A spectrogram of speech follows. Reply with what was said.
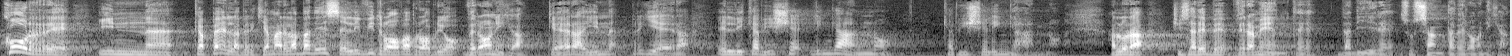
corre in cappella per chiamare la badessa e lì vi trova proprio Veronica che era in preghiera e lì capisce l'inganno, capisce l'inganno. Allora ci sarebbe veramente da dire su Santa Veronica,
